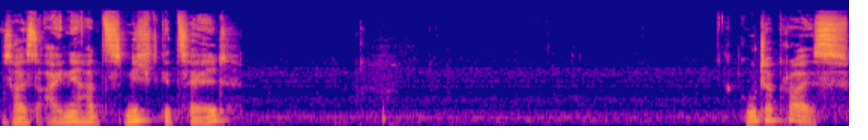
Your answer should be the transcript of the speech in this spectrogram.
Das heißt, eine hat es nicht gezählt. Guter Preis.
